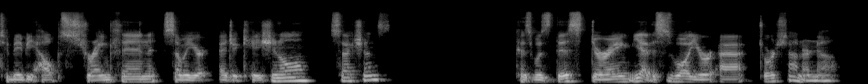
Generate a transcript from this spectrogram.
to maybe help strengthen some of your educational sections. Because was this during, yeah, this is while you were at Georgetown or no?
